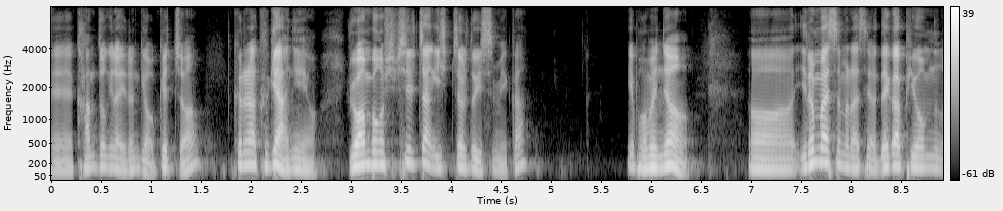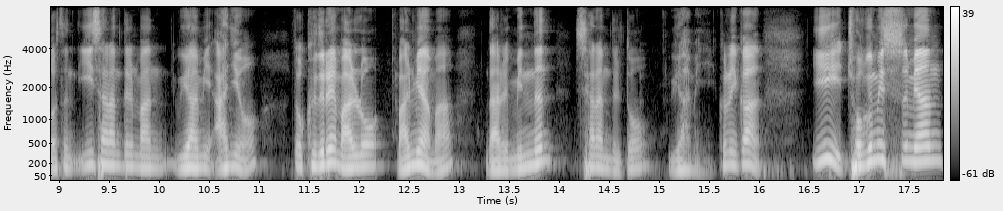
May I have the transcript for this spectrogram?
예, 감동이나 이런 게 없겠죠. 그러나 그게 아니에요. 요한복음 17장 20절도 있습니까? 이게 보면요. 어, 이런 말씀을 하세요. 내가 비옵는 것은 이 사람들만 위함이 아니요. 또 그들의 말로 말미암아 나를 믿는 사람들도 위함이니. 그러니까 이 조금 있으면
